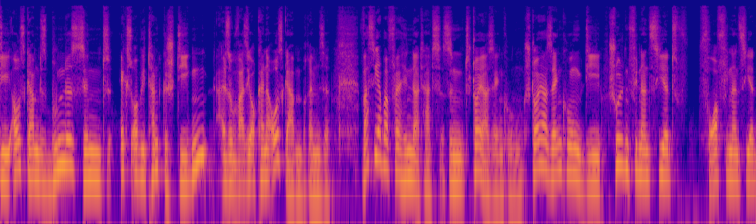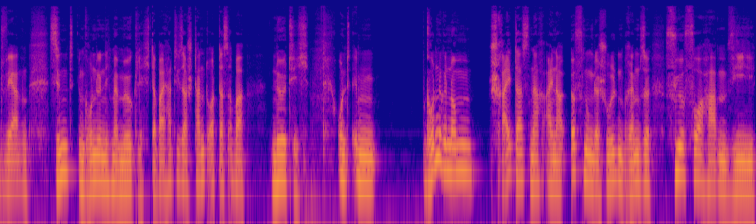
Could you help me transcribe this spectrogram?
Die Ausgaben des Bundes sind exorbitant gestiegen, also war sie auch keine Ausgabenbremse. Was sie aber verhindert hat, sind Steuersenkungen. Steuersenkungen, die schuldenfinanziert vorfinanziert werden, sind im Grunde nicht mehr möglich. Dabei hat dieser Standort das aber nötig. Und im Grunde genommen schreit das nach einer Öffnung der Schuldenbremse für Vorhaben wie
